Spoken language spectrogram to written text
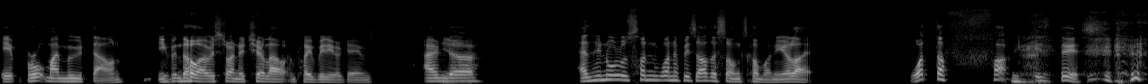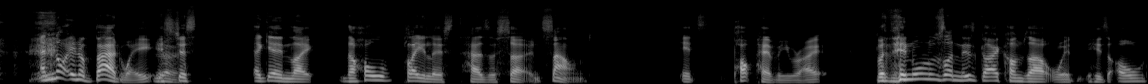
it brought my mood down, even though I was trying to chill out and play video games, and Yeah. uh, and then all of a sudden one of his other songs come on, and you're like, what the fuck is this? and not in a bad way. It's No. just again like the whole playlist has a certain sound. It's pop heavy, right? But then all of a sudden this guy comes out with his old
